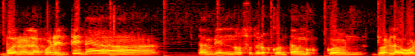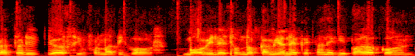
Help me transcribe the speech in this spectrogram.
Bueno, la cuarentena también nosotros contamos con dos laboratorios informáticos móviles, son dos camiones que están equipados con,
